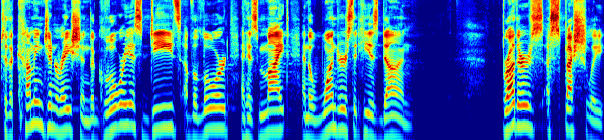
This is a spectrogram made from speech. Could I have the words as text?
to the coming generation the glorious deeds of the Lord and his might and the wonders that he has done. Brothers, especially,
